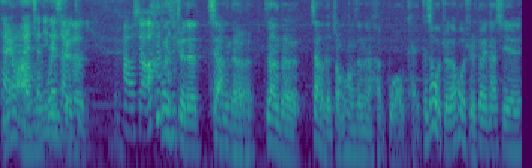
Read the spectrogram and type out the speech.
没有啊，我也觉得。好笑。我也是觉得这样的、这样的、这样的状况真的很不 OK。可是我觉得，或许对那些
